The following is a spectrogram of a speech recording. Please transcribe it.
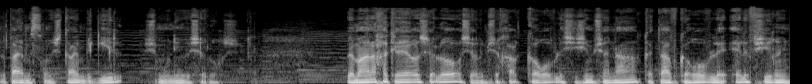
2022 בגיל 83. במהלך הקריירה שלו, אשר נמשכה קרוב ל-60 שנה, כתב קרוב לאלף שירים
